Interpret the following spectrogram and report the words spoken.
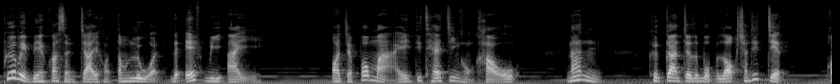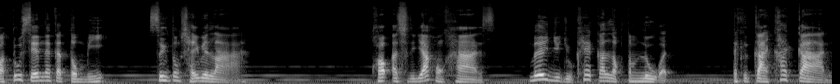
เพื่อเบี่ยงเบนความสนใจของตำรวจและ FBI ออกจากเป้าหมายที่แท้จริงของเขา นั่นคือการเจอระบบล็อกชั้นที่ 7 ของตู้เซฟนากาโตมิ ซึ่งต้องใช้เวลา ความอัจฉริยะของฮันส์ไม่ได้อยู่อยู่แค่การหลอกตำรวจ แต่คือการคาดการณ์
